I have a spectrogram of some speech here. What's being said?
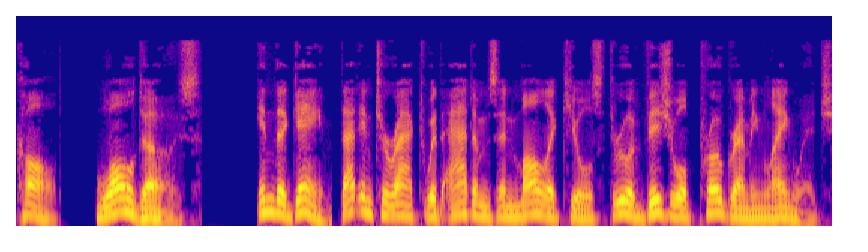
called Waldos in the game that interact with atoms and molecules through a visual programming language.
